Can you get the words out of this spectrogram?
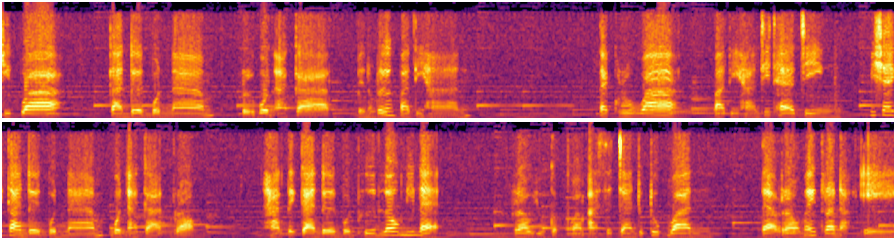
คิดว่า การเดินบนน้ำหรือบนอากาศเป็นเรื่องปาฏิหาริย์แต่ครูว่าปาฏิหาริย์ที่แท้จริง ไม่ใช่การเดินบนน้ำบนอากาศหรอก หากแต่การเดินบนพื้นโลกนี่แหละ เราอยู่กับความอัศจรรย์ทุกๆวัน แต่เราไม่ตระหนักเอง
